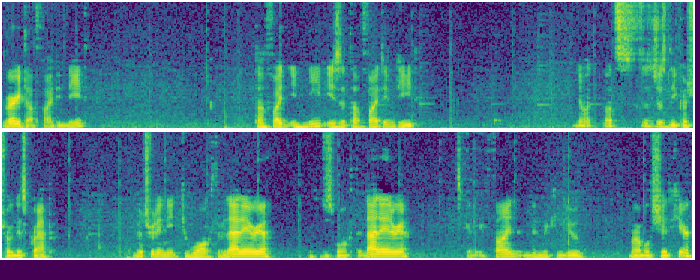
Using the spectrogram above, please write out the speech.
Very tough fight indeed. Tough fight indeed is a tough fight indeed. You know what? Let's, let's just deconstruct this crap. You don't really need to walk through that area. We can just walk through that area. It's gonna be fine. And then we can do marble shit here.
